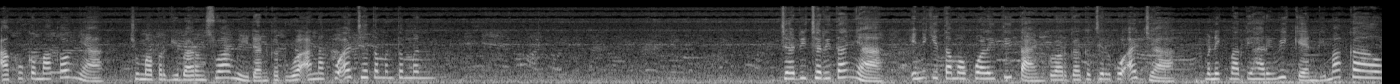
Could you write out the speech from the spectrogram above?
aku ke Makau-nya cuma pergi bareng suami dan kedua anakku aja teman-teman. Jadi ceritanya, ini kita mau quality time keluarga kecilku aja, menikmati hari weekend di Makau.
